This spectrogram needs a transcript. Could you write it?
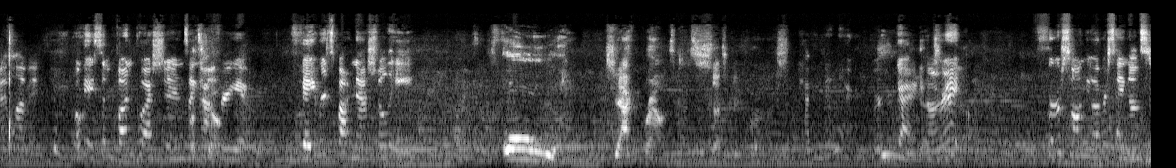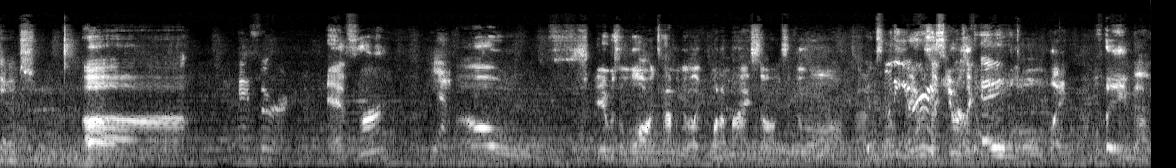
I love it. Okay, some fun questions Let's I got go. for you. Favorite spot in Nashville to eat? Oh, Jack Brown's has such good burgers. Haven't been there. Burger guy. All right. First song you ever sang on stage? Uh, Ever. ever? Yeah. Oh, it was a long time ago. Like one of my songs, like a long time. It was one of ago. yours, It was like, it was okay. like old, old, like way back.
